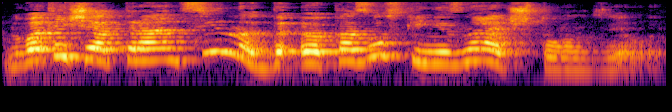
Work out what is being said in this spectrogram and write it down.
но в отличие от Тарантино, э, Козловский не знает, что он делает.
